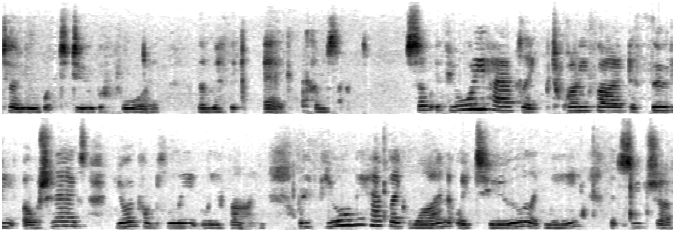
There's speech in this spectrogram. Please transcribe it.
tell you what to do before the mythic egg comes. So if you already have like 25 to 30 ocean eggs, you're completely fine. But if you only have like one or two, like me, let's each of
